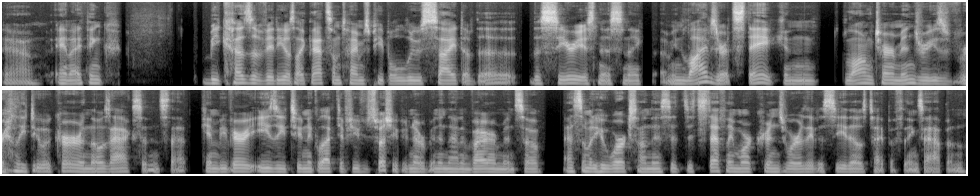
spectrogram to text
Yeah. And I think because of videos like that sometimes people lose sight of the the seriousness and they i mean lives are at stake and long-term injuries really do occur in those accidents that can be very easy to neglect if you've especially if you've never been in that environment. So as somebody who works on this it's, it's definitely more cringeworthy to see those type of things happen.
